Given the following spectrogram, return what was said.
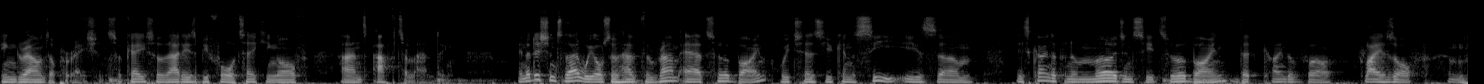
in ground operations, okay? So that is before taking off and after landing. In addition to that, we also have the ram air turbine, which as you can see is, um, is kind of an emergency turbine that kind of uh, flies off and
